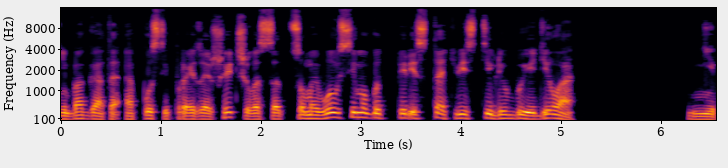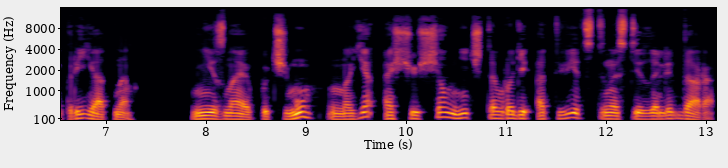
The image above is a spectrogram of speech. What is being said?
не богата, а после произошедшего с отцом и вовсе могут перестать вести любые дела». Неприятно. Не знаю почему, но я ощущал нечто вроде ответственности за Лидара.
